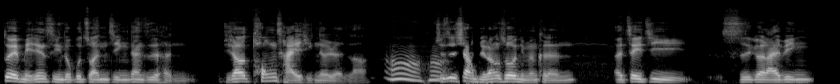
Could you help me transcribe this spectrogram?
对每件事情都不专精，但是很比较通才型的人啦。哦，就是像比方说你们可能呃这一季十个来宾，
